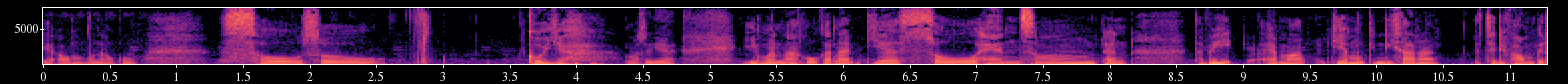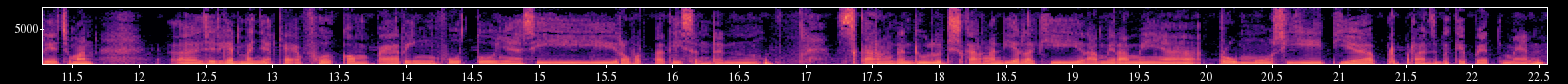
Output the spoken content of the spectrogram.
ya ampun aku so so goyah maksudnya iman aku karena dia so handsome dan tapi emang dia mungkin di sana jadi vampir ya. Cuman uh, jadi kan banyak kayak comparing fotonya si Robert Pattinson dan sekarang dan dulu. Di sekarang kan dia lagi rame-ramenya promosi dia berperan sebagai Batman.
